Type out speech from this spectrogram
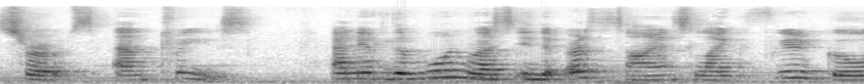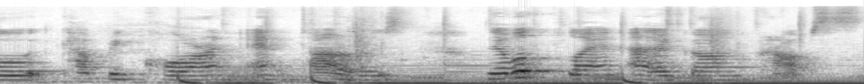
shrubs, and trees. And if the moon was in the earth signs like Virgo, Capricorn, and Taurus, they would plant underground crops.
